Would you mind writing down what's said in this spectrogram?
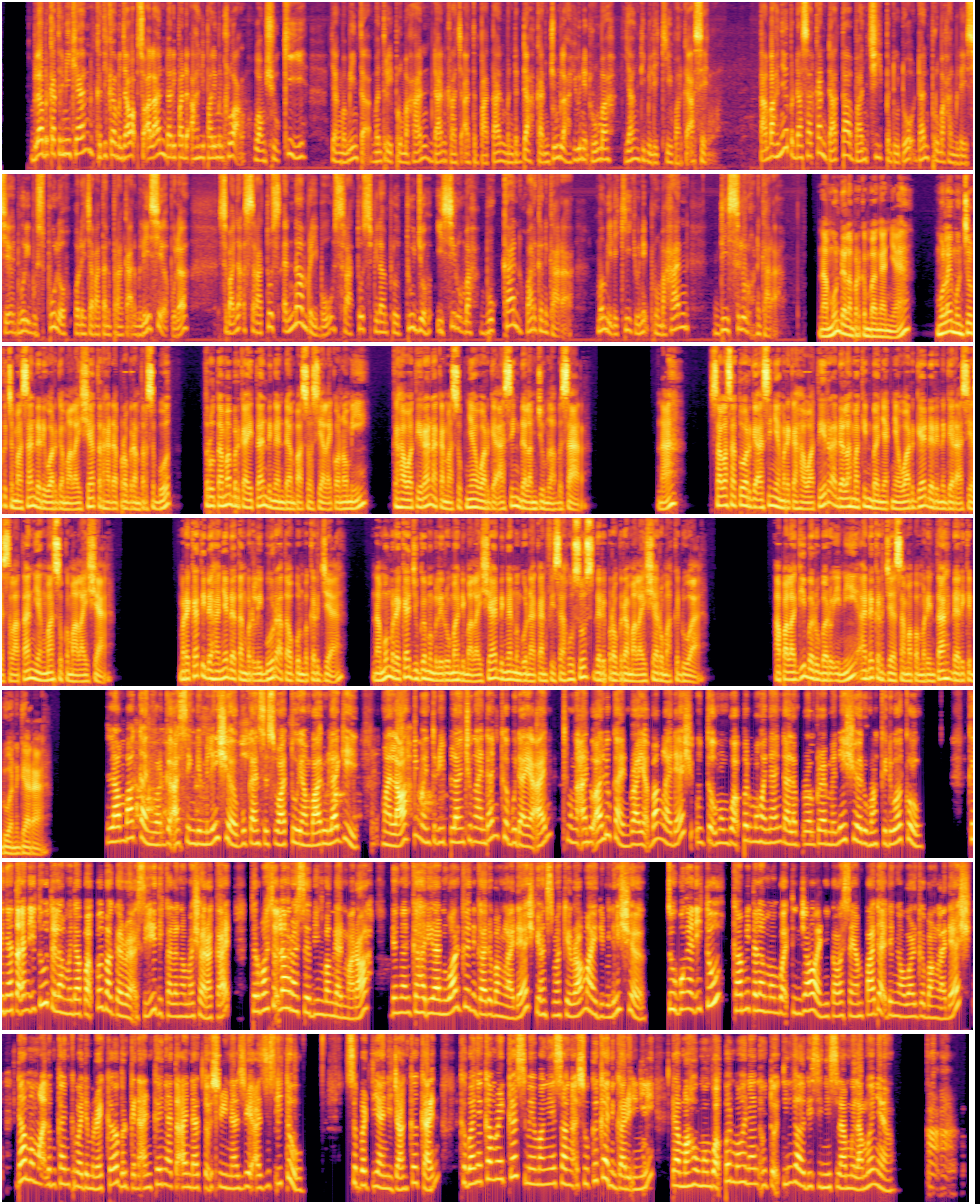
Beliau berkata demikian ketika menjawab soalan daripada Ahli Parlimen Keluang, Wang Shuki, yang meminta Menteri Perumahan dan Kerajaan Tempatan mendedahkan jumlah unit rumah yang dimiliki warga asing. Tambahnya berdasarkan data Banci Penduduk dan Perumahan Malaysia 2010 oleh Jabatan Perangkaan Malaysia pula, sebanyak 106,197 isi rumah bukan warga negara memiliki unit perumahan di seluruh negara. Namun dalam perkembangannya, mulai muncul kecemasan dari warga Malaysia terhadap program tersebut, terutama berkaitan dengan dampak sosial ekonomi, kekhawatiran akan masuknya warga asing dalam jumlah besar. Nah, salah satu warga asing yang mereka khawatir adalah makin banyaknya warga dari negara Asia Selatan yang masuk ke Malaysia. Mereka tidak hanya datang berlibur ataupun bekerja, namun mereka juga membeli rumah di Malaysia dengan menggunakan visa khusus dari program Malaysia Rumah Kedua. Apalagi baru-baru ini ada kerjasama pemerintah dari kedua negara. Lambakan warga asing di Malaysia bukan sesuatu yang baru lagi. Malah, Menteri Pelancongan dan Kebudayaan mengalu-alukan rakyat Bangladesh untuk membuat permohonan dalam program Malaysia Rumah Keduaku. Kenyataan itu telah mendapat pelbagai reaksi di kalangan masyarakat, termasuklah rasa bimbang dan marah dengan kehadiran warga negara Bangladesh yang semakin ramai di Malaysia. Sehubungan itu, kami telah membuat tinjauan di kawasan yang padat dengan warga Bangladesh dan memaklumkan kepada mereka berkenaan kenyataan Datuk Seri Nazri Aziz itu. Seperti yang dijangkakan, kebanyakan mereka sememangnya sangat sukakan negara ini dan mahu membuat permohonan untuk tinggal di sini selama-lamanya.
